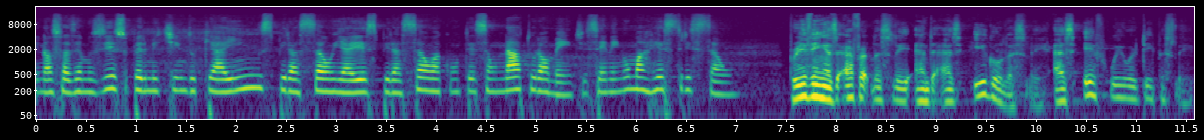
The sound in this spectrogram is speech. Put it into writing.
E nós fazemos isso permitindo que a inspiração e a expiração aconteçam naturalmente, sem nenhuma restrição. Breathing as effortlessly and as egolessly as if we were deep asleep.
